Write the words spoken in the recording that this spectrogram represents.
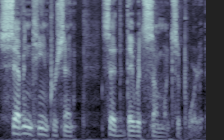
17% said that they would somewhat support it.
